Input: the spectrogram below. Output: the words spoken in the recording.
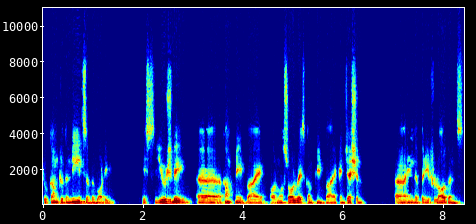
to come to the needs of the body is usually uh, accompanied by, almost always accompanied by congestion uh, in the peripheral organs.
